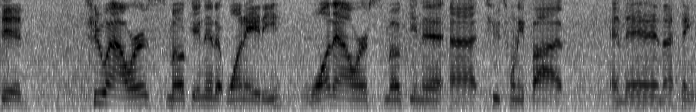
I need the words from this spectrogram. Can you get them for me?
Did two hours smoking it at 180, one hour smoking it at 225, and then I think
